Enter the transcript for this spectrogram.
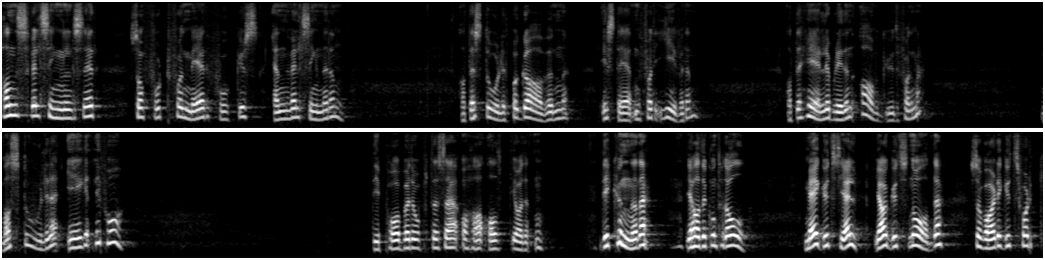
Hans velsignelser som fort får mer fokus enn velsigneren. At jeg stoler på gavene istedenfor giveren. At det hele blir en avgud for meg. Hva stoler jeg egentlig på? De påberopte seg å ha alt i orden. De kunne det. De hadde kontroll. Med Guds hjelp, ja, Guds nåde, så var de Guds folk.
